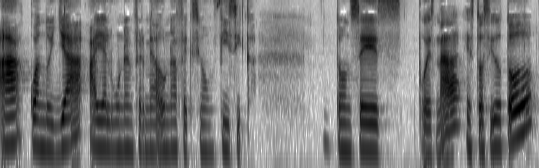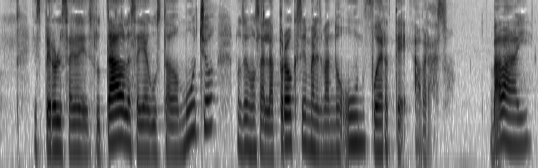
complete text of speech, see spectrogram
a cuando ya hay alguna enfermedad o una afección física. Entonces, pues nada, esto ha sido todo. Espero les haya disfrutado, les haya gustado mucho. Nos vemos a la próxima. Les mando un fuerte abrazo. Bye bye.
